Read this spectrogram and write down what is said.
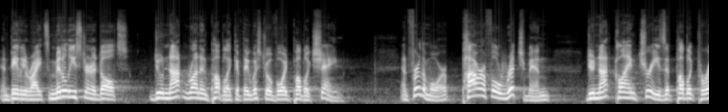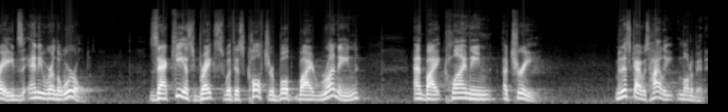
And Bailey writes Middle Eastern adults do not run in public if they wish to avoid public shame. And furthermore, powerful rich men do not climb trees at public parades anywhere in the world. Zacchaeus breaks with his culture both by running and by climbing a tree. I mean, this guy was highly motivated.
